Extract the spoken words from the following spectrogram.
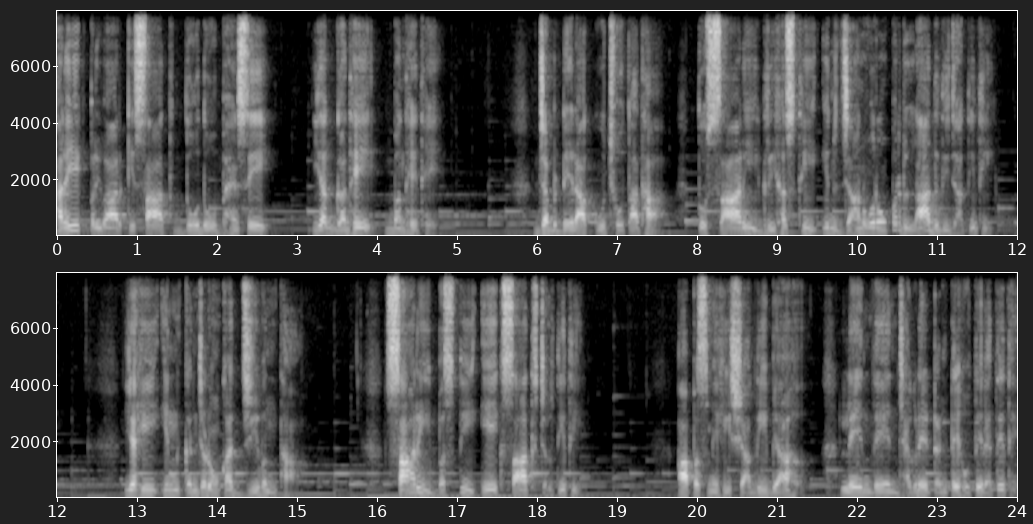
हर एक परिवार के साथ दो दो भैंसे या गधे बंधे थे। जब डेरा कूच होता था तो सारी गृहस्थी इन जानवरों पर लाद दी जाती थी। यही इन कंजड़ों का जीवन था। सारी बस्ती एक साथ चलती थी। आपस में ही शादी ब्याह लेन देन झगड़े टंटे होते रहते थे।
